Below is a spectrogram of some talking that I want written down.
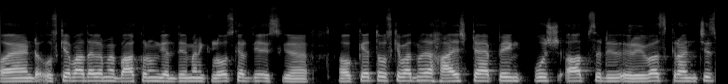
एंड उसके बाद अगर मैं बात करूँ जल्दी मैंने क्लोज कर दिया इस ओके तो उसके बाद मुझे high stepping push ups reverse crunches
